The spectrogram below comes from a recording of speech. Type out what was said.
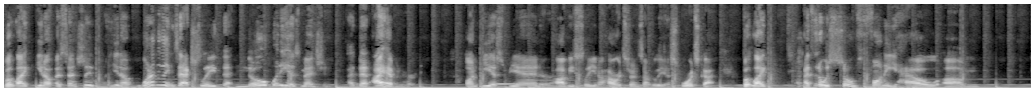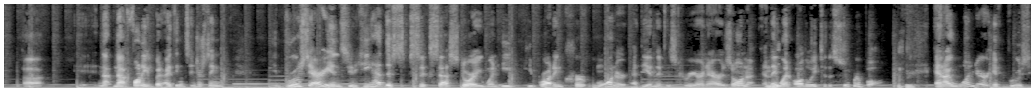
But like, you know, essentially, you know, one of the things actually that nobody has mentioned uh, that I haven't heard on ESPN or obviously, you know, Howard Stern's not really a sports guy, but like, I thought it was so funny how, um, uh, not not funny, but I think it's interesting. Bruce Arians, he had this success story when he he brought in Kurt Warner at the end of his career in Arizona, and they Mhm. went all the way to the Super Bowl. Mhm. And I wonder if Bruce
